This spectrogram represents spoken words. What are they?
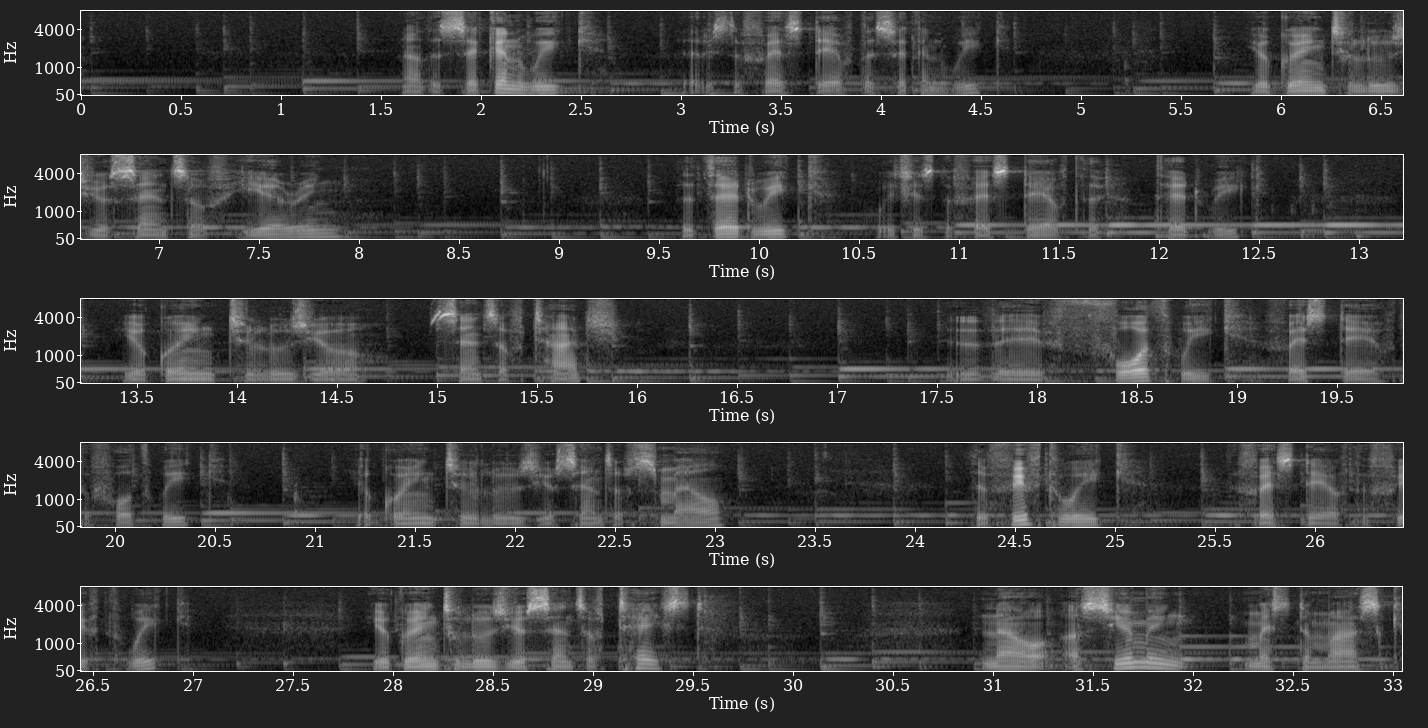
Now, the second week, that is the first day of the second week, you're going to lose your sense of hearing. The third week, which is the first day of the third week, you're going to lose your sense of touch. The fourth week, first day of the fourth week, you're going to lose your sense of smell. The fifth week, the first day of the fifth week, you're going to lose your sense of taste. Now, assuming, Mr. Musk,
